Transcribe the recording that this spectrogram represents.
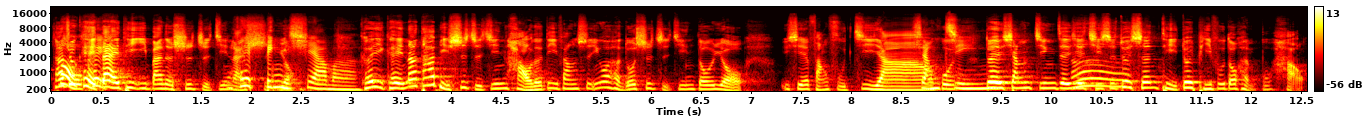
它就可以代替一般的湿纸巾来使用。冰一下吗？可以，可以。那它比湿纸巾好的地方，是因为很多湿纸巾都有一些防腐剂啊，香精，对香精这些，其实对身体、哦、对皮肤都很不好。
